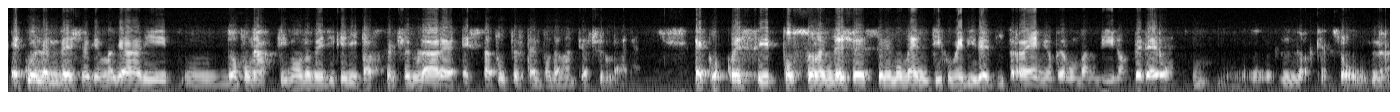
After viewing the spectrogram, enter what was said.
e quello invece che magari mh, dopo un attimo lo vedi che gli passa il cellulare e sta tutto il tempo davanti al cellulare. Ecco, questi possono invece essere momenti, come dire, di premio per un bambino, vedere un, un, so, un,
